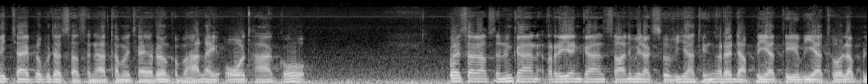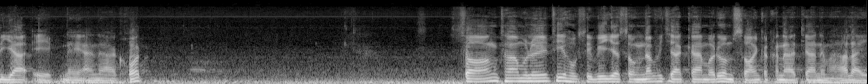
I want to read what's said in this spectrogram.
วิจัยพระพุทธศาสนาธรรมชัยร่วมกับมหาลัยโอทาโกเพื่อสนับสนุนการเรียนการสอนที่มีหลักสูตรวิชาถึงระดับปริญญาตรีปริญญาโทและปริญญาเอกในอนาคต สองทางมูลนิธิ60ปีจะส่งนักวิชาการมาร่วมสอนกับคณาจารย์ในมหาลัย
